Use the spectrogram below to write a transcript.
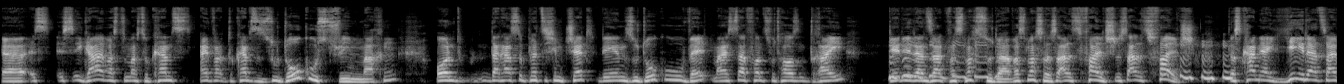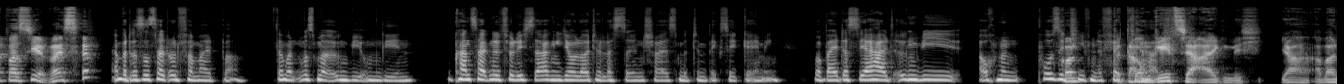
äh, es ist egal, was du machst. Du kannst einfach, du kannst Sudoku-Stream machen und dann hast du plötzlich im Chat den Sudoku-Weltmeister von 2003, der dir dann sagt, was machst du da? Was machst du? Das ist alles falsch. Das ist alles falsch. Das kann ja jederzeit passieren, weißt du? Aber das ist halt unvermeidbar. Damit muss man irgendwie umgehen. Du kannst halt natürlich sagen, yo Leute, lasst den Scheiß mit dem Backseat Gaming. Wobei das ja halt irgendwie auch einen positiven Kon- Effekt Darum hat. geht's ja eigentlich. Ja, aber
